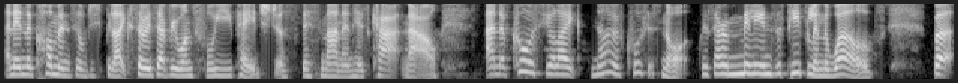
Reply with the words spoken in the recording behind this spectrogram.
And in the comments, it'll just be like, so is everyone's For You page just this man and his cat now? And of course, you're like, no, of course it's not, because there are millions of people in the world. But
